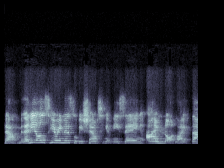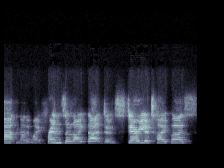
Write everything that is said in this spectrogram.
Now, millennials hearing this will be shouting at me saying, I'm not like that. None of my friends are like that. Don't stereotype us.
